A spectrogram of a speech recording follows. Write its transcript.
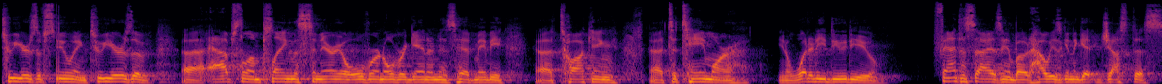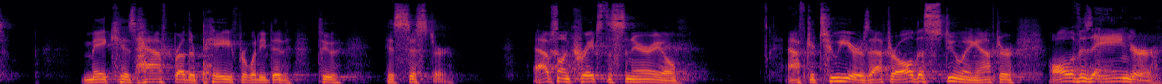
Two years of stewing, two years of uh, Absalom playing the scenario over and over again in his head, maybe uh, talking uh, to Tamar. You know, what did he do to you? Fantasizing about how he's going to get justice, make his half brother pay for what he did to his sister. Absalom creates the scenario after two years, after all this stewing, after all of his anger,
